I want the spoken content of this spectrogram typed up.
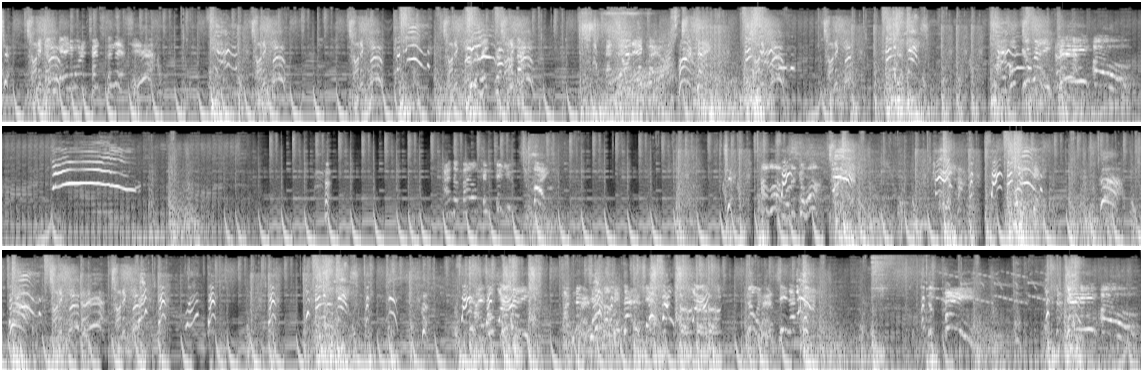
Sonic Doesn't Boom! get any more intense than this! Yeah. Sonic Boom! Sonic Boom! Ah! Sonic Too Boom! late for Sonic comeback! Boom! And And the battle continues! Fight! How long will this go on? Sonic Boom! Sonic Boom! What? I've never seen something that intense! No one see that coming! The pain! K.O.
